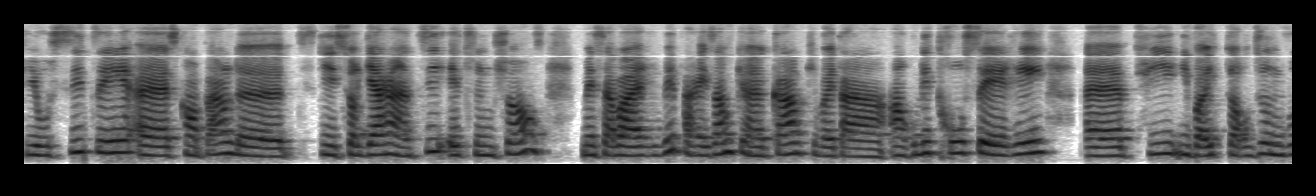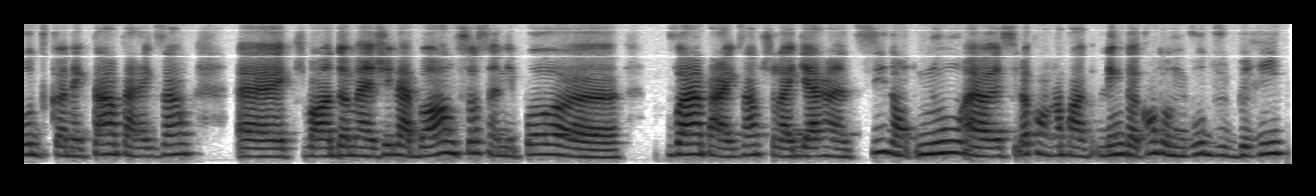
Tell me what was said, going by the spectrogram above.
Puis aussi, tu sais, ce qu'on parle de ce qui est sur garantie est une chose, mais ça va arriver, par exemple, qu'un câble qui va être enroulé trop serré, puis il va être tordu au niveau du connecteur, par exemple, qui va endommager la borne. Ça, ce n'est pas couvert, par exemple, sur la garantie. Donc, nous, c'est là qu'on rentre en ligne de compte au niveau du bris,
